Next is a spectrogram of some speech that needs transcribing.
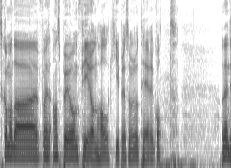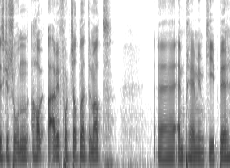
Skal man da for Han spør jo om fire og en halv keepere som roterer godt. Og den diskusjonen har, Er vi fortsatt på dette med at eh, en premiumkeeper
